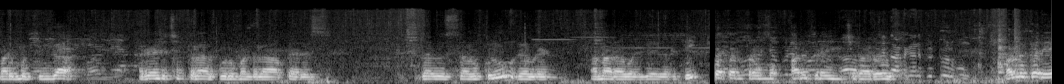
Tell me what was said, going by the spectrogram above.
మరి ముఖ్యంగా రెండు చింతల పూర్వ మండల ప్యారిస్ దైవ సేవకులు రెవరెండ్ అన్నారావు అయ్య గారికి స్వతంత్రం అనుగ్రహించిన రోజు. అందుకనే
